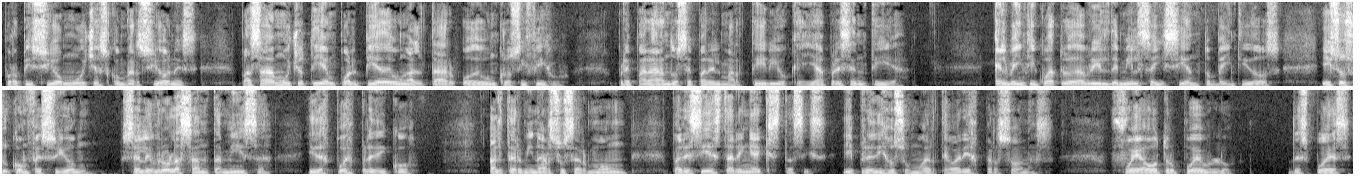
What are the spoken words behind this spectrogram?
propició muchas conversiones, pasaba mucho tiempo al pie de un altar o de un crucifijo, preparándose para el martirio que ya presentía. El 24 de abril de 1622 hizo su confesión, celebró la Santa Misa y después predicó. Al terminar su sermón, parecía estar en éxtasis y predijo su muerte a varias personas. Fue a otro pueblo, después,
